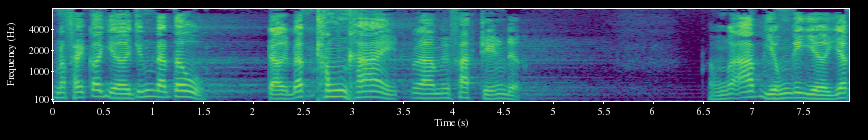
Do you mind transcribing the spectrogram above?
Nó phải có giờ chúng ta tu. Trời đất thông khai ra mới phát triển được. Không có áp dụng cái giờ giấc,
